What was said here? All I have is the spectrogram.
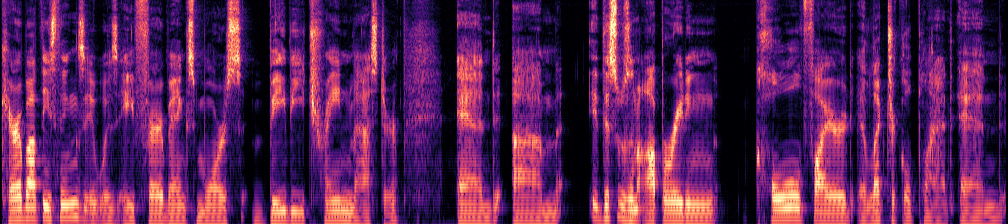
care about these things, it was a Fairbanks Morse Baby Trainmaster. And um, it, this was an operating coal fired electrical plant. And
